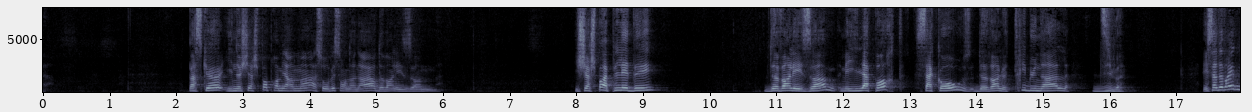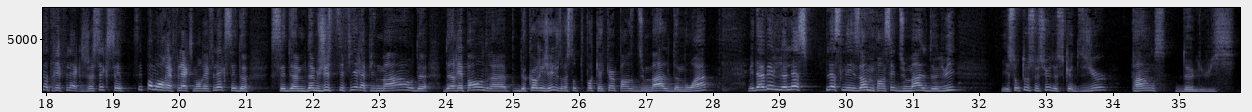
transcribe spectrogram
Parce qu'il ne cherche pas premièrement à sauver son honneur devant les hommes. Il ne cherche pas à plaider devant les hommes, mais il apporte sa cause devant le tribunal divin. Et ça devrait être notre réflexe. Je sais que ce n'est pas mon réflexe. Mon réflexe, c'est de, de, de, me justifier rapidement ou de, de, répondre, euh, de corriger. Je ne voudrais surtout pas que quelqu'un pense du mal de moi. Mais David le laisse, laisse les hommes penser du mal de lui. Il est surtout soucieux de ce que Dieu pense de lui.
